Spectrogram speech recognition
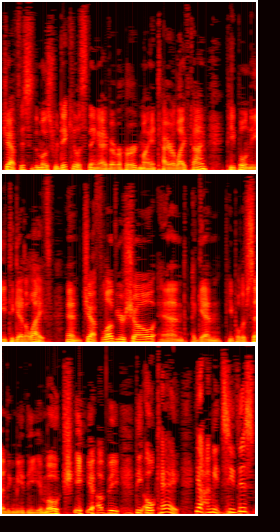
Jeff, this is the most ridiculous thing I've ever heard in my entire lifetime. People need to get a life. And Jeff, love your show. And again, people are sending me the emoji of the, the okay. Yeah, I mean, see, this,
